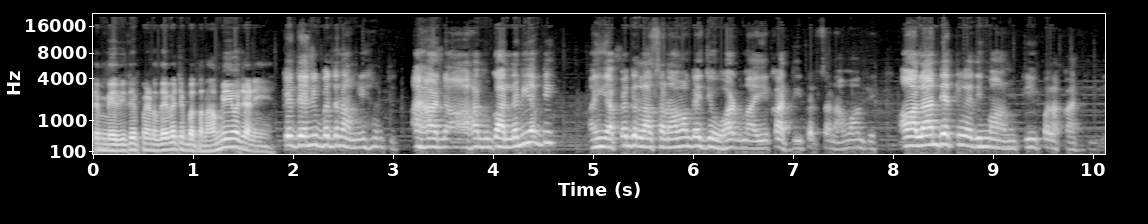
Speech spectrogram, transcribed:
ਤੇ ਮੇਰੀ ਤੇ ਪਿੰਡ ਦੇ ਵਿੱਚ ਬਦਨਾਮੀ ਹੋ ਜਾਣੀ ਹੈ। ਕਿਤੇ ਨਹੀਂ ਬਦਨਾਮੀ ਹੁੰਦੀ। ਸਾਡਾ- ਸਾਨੂੰ ਗੱਲ ਨਹੀਂ ਆਉਂਦੀ। ਅਸੀਂ ਆਪੇ ਗੱਲਾਂ ਸੁਣਾਵਾਂਗੇ ਜੋ ਇਹ ਕਰਦੀ ਫਿਰ ਸੁਣਾਵਾਂਗੇ। ਆ ਲੈਂਦੇ ਤੂੰ ਇਹਦੀ ਮਾਂ ਨੂੰ ਕੀ ਭਲਾ ਕਰਦੀ ਹੈ।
